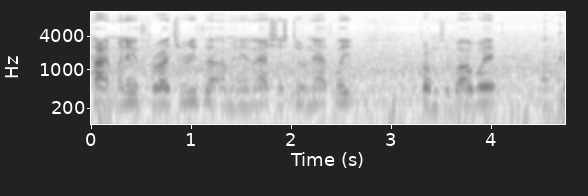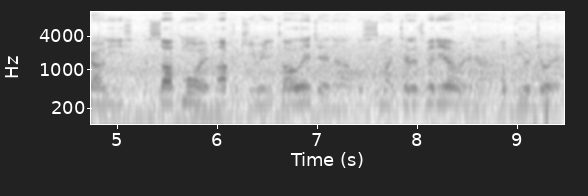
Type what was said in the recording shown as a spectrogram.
Hi, my name is Farai Chiridza. I'm an international student athlete from Zimbabwe. I'm currently a sophomore at Harford Community College, and uh, this is my tennis video, and I uh, hope you enjoy it.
